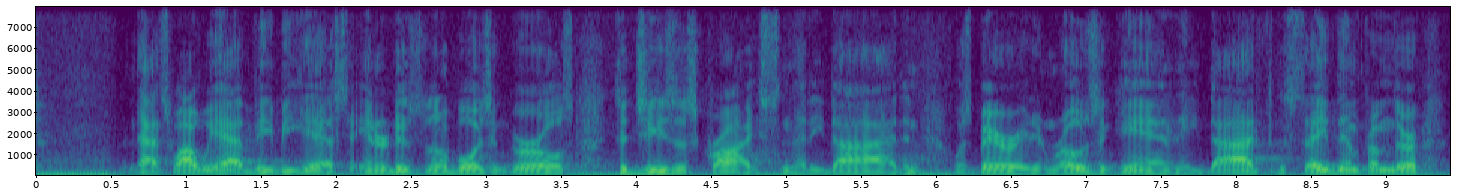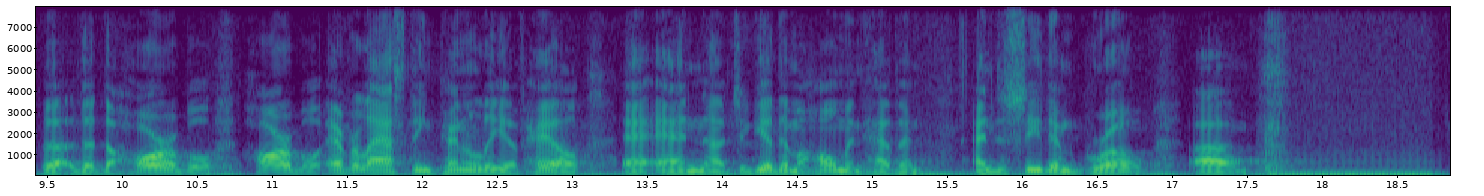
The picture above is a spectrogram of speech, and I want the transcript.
And that's why we have VBS, to introduce little boys and girls to Jesus Christ, and that He died and was buried and rose again, and He died to save them from their, the, the, the horrible, horrible, everlasting penalty of hell, and, and uh, to give them a home in heaven and to see them grow. Um,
